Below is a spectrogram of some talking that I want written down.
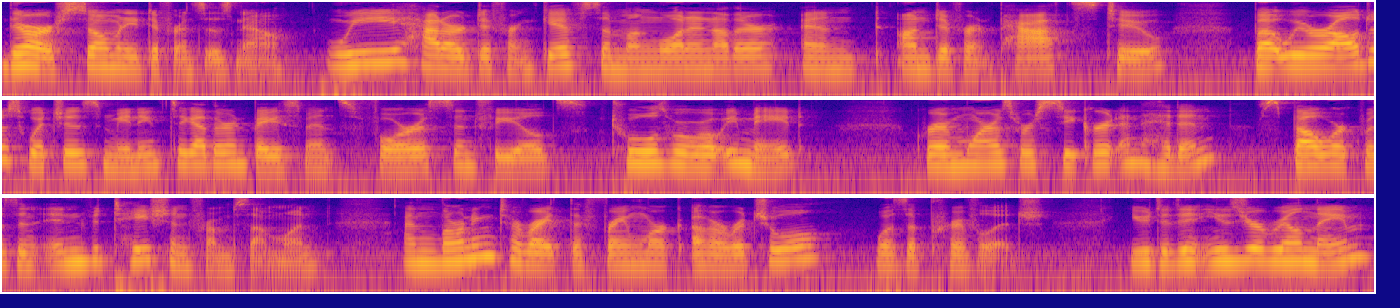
there are so many differences now. We had our different gifts among one another and on different paths too, but we were all just witches meeting together in basements, forests, and fields. Tools were what we made. Grimoires were secret and hidden. Spellwork was an invitation from someone. And learning to write the framework of a ritual was a privilege. You didn't use your real name,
